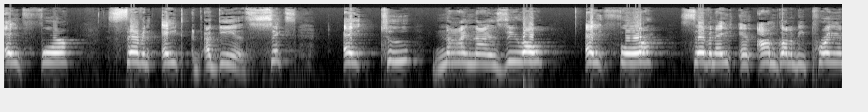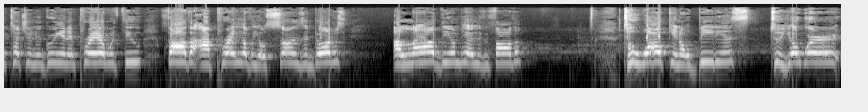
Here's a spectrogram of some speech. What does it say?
8478. Again, 682 990 8478. And I'm going to be praying, touching, agreeing in prayer with you. Father, I pray over your sons and daughters. Allow them, Heavenly Father, to walk in obedience to your word,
